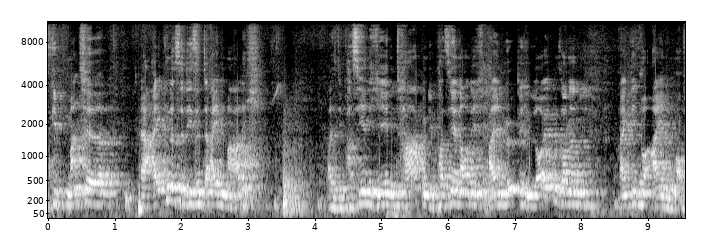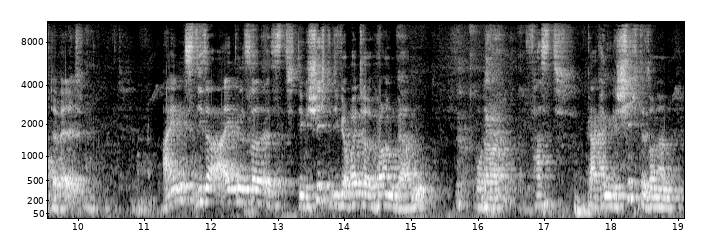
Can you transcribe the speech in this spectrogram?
Es gibt manche Ereignisse, die sind einmalig. Also die passieren nicht jeden Tag und die passieren auch nicht allen möglichen Leuten, sondern eigentlich nur einem auf der Welt. Eins dieser Ereignisse ist die Geschichte, die wir heute hören werden. Oder fast gar keine Geschichte, sondern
